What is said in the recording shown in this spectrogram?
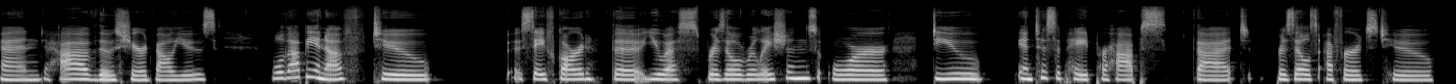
and have those shared values. Will that be enough to safeguard the US Brazil relations or do you anticipate perhaps that Brazil's efforts to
